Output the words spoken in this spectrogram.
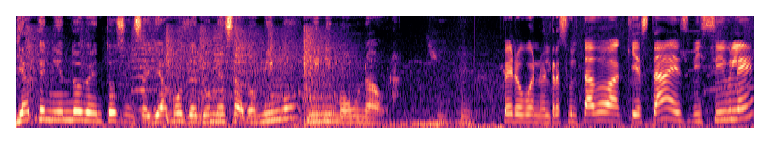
Ya teniendo eventos, ensayamos de lunes a domingo, mínimo una hora. Pero bueno, el resultado aquí está, es visible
